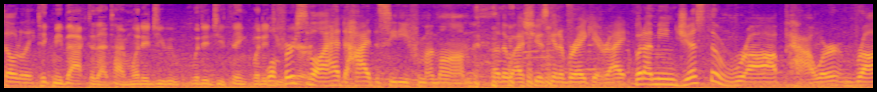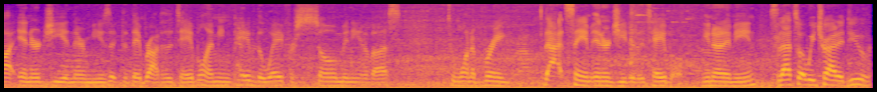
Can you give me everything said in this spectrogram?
totally. Take me back to that time. What did you What did you think? What did Well, you first hear? of all, I had to hide the CD from my mom, otherwise she was going to break it, right? But I mean, just the raw power, raw energy in their music that they brought to the table. I mean, paved the way for so many of us to want to bring that same energy to the table. You know what I mean? So that's what we try to do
